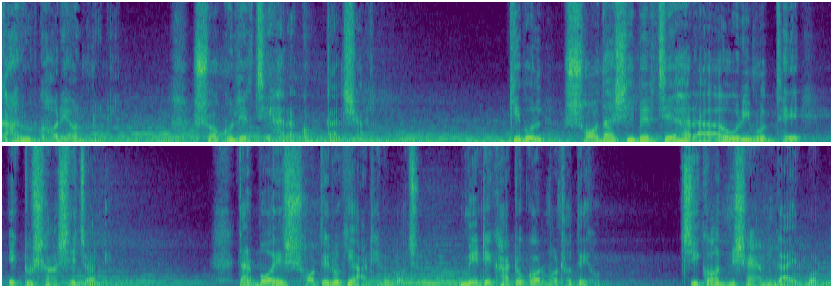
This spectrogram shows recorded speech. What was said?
কারুর ঘরে অন্ন নেই, সকলের চেহারা কঙ্কালসার কেবল সদাশিবের চেহারা ওরই মধ্যে একটু শ্বাসে চলে তার বয়স সতেরো কি আঠেরো বছর। মেটে খাটো কর্মঠ দেহ। চিকন শ্যাম গায়ের বর্ণ।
